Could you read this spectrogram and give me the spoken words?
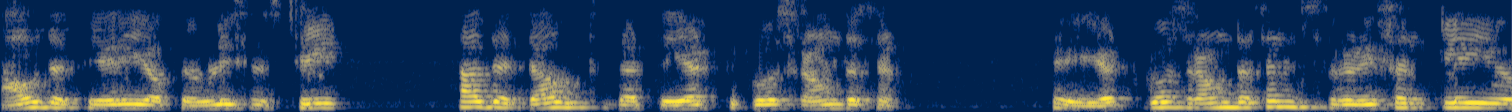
How the theory of evolution still have the doubt that the earth goes round the sun. The earth goes round the sun. Recently, uh,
